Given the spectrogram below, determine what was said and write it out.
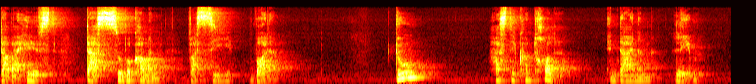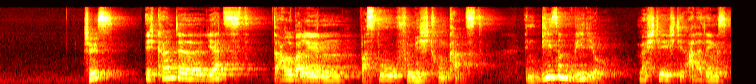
dabei hilfst, das zu bekommen, was sie wollen. Du hast die Kontrolle in deinem Leben. Tschüss. Ich könnte jetzt darüber reden, was du für mich tun kannst. In diesem Video möchte ich dir allerdings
